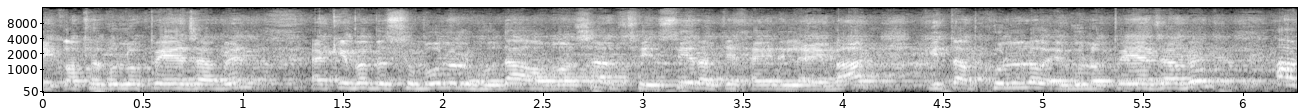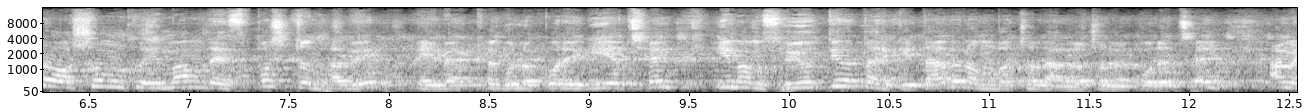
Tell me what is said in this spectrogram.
এই কথাগুলো পেয়ে যাবেন। একইভাবে সুবুলুল হুদা ও রসাদ ফি সিরাতি খাইরিল ইবাদ কিতাব খুললেও এগুলো পেয়ে যাবেন। আর অসংখ্য ইমামরা স্পষ্টভাবে এই ব্যাখ্যাগুলো করে গিয়েছেন। ইমাম সুয়ুতিও তার কিতাবে লম্বচর আলোচনা করেছেন। আমি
